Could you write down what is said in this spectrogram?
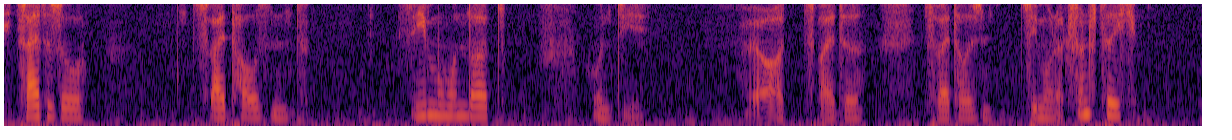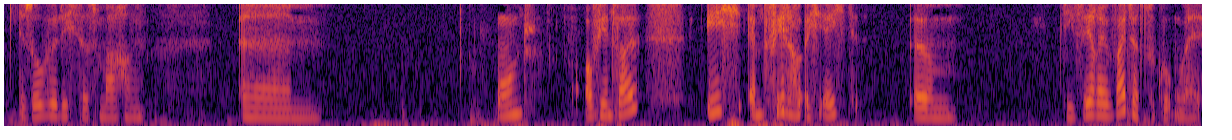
Die zweite so 2700 und die ja zweite 2750. So würde ich das machen. Ähm und auf jeden Fall, ich empfehle euch echt, ähm, die Serie weiter zu gucken, weil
